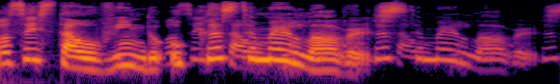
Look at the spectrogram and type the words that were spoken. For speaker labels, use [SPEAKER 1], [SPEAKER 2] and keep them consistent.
[SPEAKER 1] Você está ouvindo Você o Customer ouvindo Lovers. Customer Lovers.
